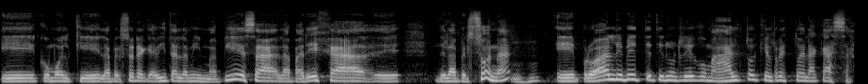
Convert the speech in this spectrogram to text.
eh, como el que la persona que habita en la misma pieza, la pareja de, la persona, eh, probablemente tiene un riesgo más alto que el resto de la casa.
